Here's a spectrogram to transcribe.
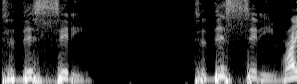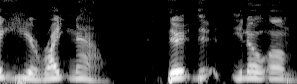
to this city, to this city right here, right now. There, there you know, um,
